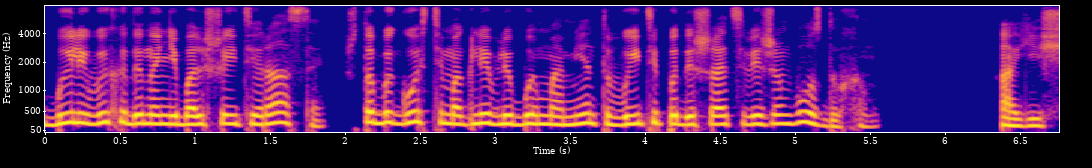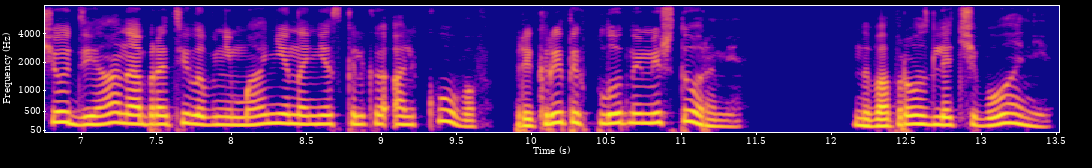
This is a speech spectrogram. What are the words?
были выходы на небольшие террасы, чтобы гости могли в любой момент выйти подышать свежим воздухом. А еще Диана обратила внимание на несколько альковов, прикрытых плотными шторами. На вопрос, для чего они,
